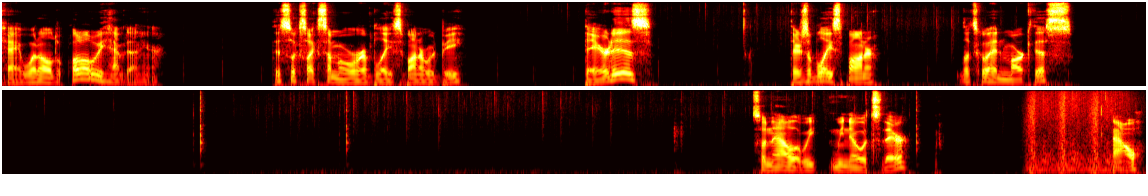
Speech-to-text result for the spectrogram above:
Okay, what all, what all do we have down here? This looks like somewhere where a blaze spawner would be. There it is! There's a blaze spawner. Let's go ahead and mark this. So now that we, we know it's there. Ow.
